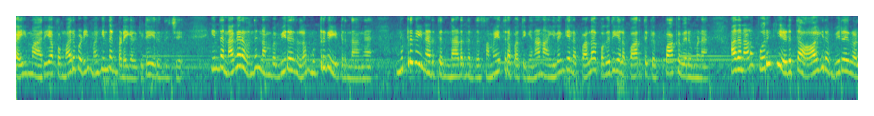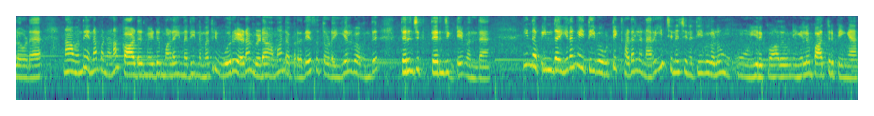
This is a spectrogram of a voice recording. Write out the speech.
கைமாறி அப்போ மறுபடியும் மகிந்தன் படைகள் கிட்டே இருந்துச்சு. இந்த நகரை வந்து நம்ம வீரர்களை முற்றுகையிட்டு இருந்தாங்க முற்றுகை நடத்த நடந்திருந்த சமயத்தில் பார்த்தீங்கன்னா நான் இலங்கையில் பல பகுதிகளை பார்த்துக்க பார்க்க விரும்பினேன். அதனால் பொறுக்கி எடுத்த ஆயிரம் வீரர்களோட நான் வந்து என்ன பண்ணேன்னா காடு மேடு மலை நதி இந்த மாதிரி ஒரு இடம் விடாமல் அந்த பிரதேசத்தோட இயல்பை வந்து தெரிஞ்சு தெரிஞ்சுக்கிட்டே வந்தேன். இந்த இந்த இலங்கை தீவை ஒட்டி கடலில் நிறைய சின்ன சின்ன தீவுகளும் இருக்கும். அது நீங்களும் பார்த்துருப்பீங்க.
